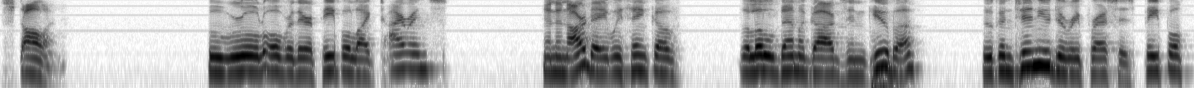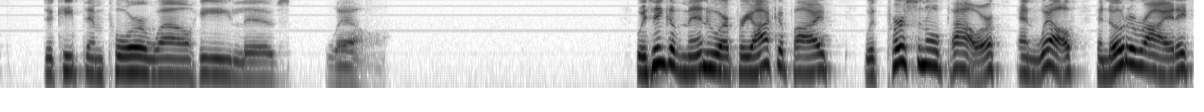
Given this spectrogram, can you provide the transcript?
Stalin, who ruled over their people like tyrants. And in our day, we think of the little demagogues in Cuba who continue to repress his people to keep them poor while he lives well. We think of men who are preoccupied with personal power and wealth and notoriety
